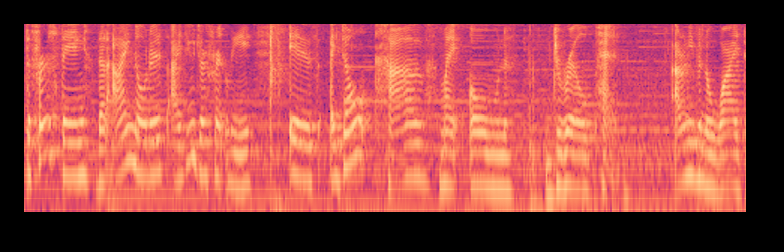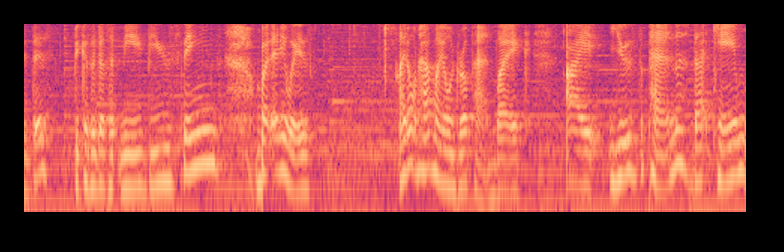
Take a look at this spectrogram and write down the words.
the first thing that I notice I do differently is I don't have my own drill pen. I don't even know why I did this because it doesn't need these things. But anyways, I don't have my own drill pen. Like I use the pen that came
